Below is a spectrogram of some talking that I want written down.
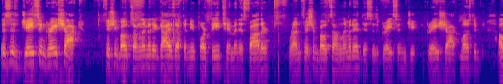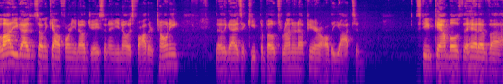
This is Jason Grayshock, Fishing Boats Unlimited guys up at Newport Beach. Him and his father run Fishing Boats Unlimited. This is Grayson G- Grayshock. Most of, a lot of you guys in Southern California know Jason, and you know his father Tony. They're the guys that keep the boats running up here, all the yachts. And Steve Campbell's the head of uh,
